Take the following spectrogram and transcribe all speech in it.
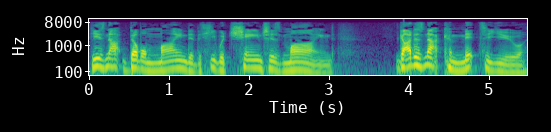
He is not double minded that he would change his mind. God does not commit to you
